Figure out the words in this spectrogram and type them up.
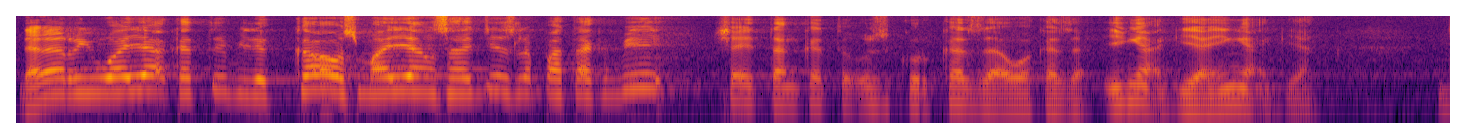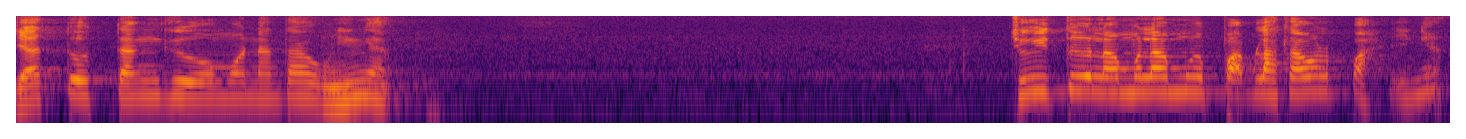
Dalam riwayat kata bila kau semayang saja selepas takbir, syaitan kata uzkur kaza wa kaza. Ingat kian, ingat kian. Jatuh tangga umur 6 tahun, ingat. Cerita lama-lama 14 tahun lepas, ingat.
